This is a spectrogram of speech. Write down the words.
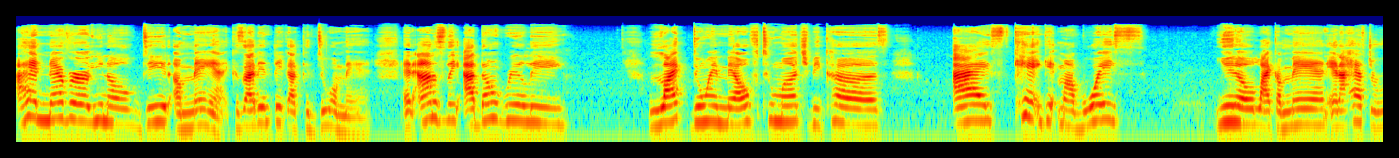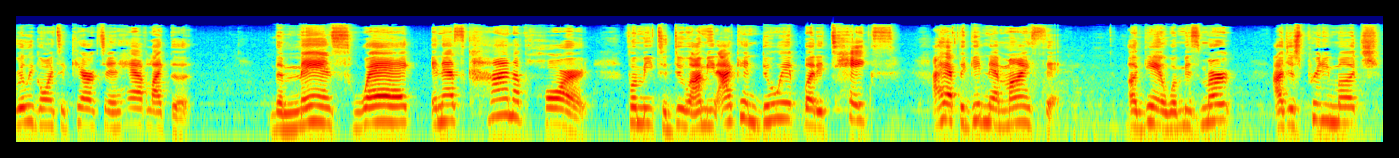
I had never, you know, did a man because I didn't think I could do a man. And honestly, I don't really like doing Melph too much because I can't get my voice, you know, like a man. And I have to really go into character and have like the the man swag. And that's kind of hard for me to do. I mean, I can do it, but it takes, I have to get in that mindset. Again, with Miss Mert, I just pretty much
